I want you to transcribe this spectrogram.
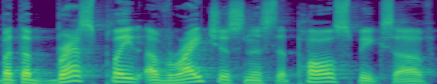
But the breastplate of righteousness that Paul speaks of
